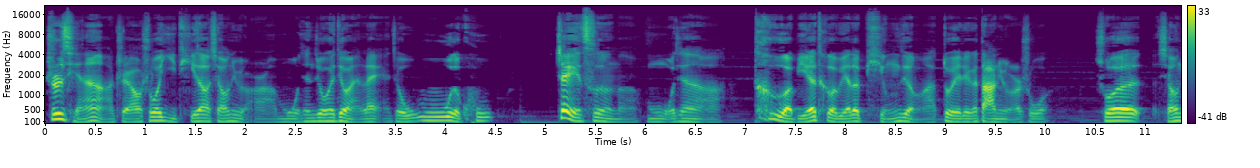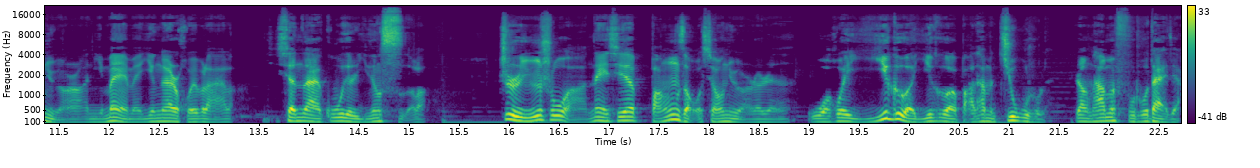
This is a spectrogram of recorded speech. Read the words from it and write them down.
之前啊，只要说一提到小女儿啊，母亲就会掉眼泪，就呜呜的哭。这次呢，母亲啊，特别特别的平静啊，对这个大女儿说：“说小女儿啊，你妹妹应该是回不来了，现在估计已经死了。”至于说啊，那些绑走小女儿的人，我会一个一个把他们揪出来，让他们付出代价。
